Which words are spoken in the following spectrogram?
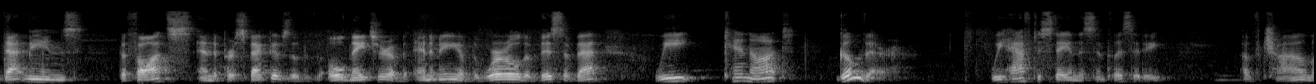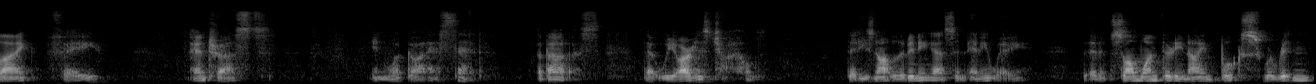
That means the thoughts and the perspectives of the old nature, of the enemy, of the world, of this, of that, we cannot go there. We have to stay in the simplicity of childlike faith and trust in what God has said about us that we are His child, that He's not limiting us in any way, that in Psalm 139 books were written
